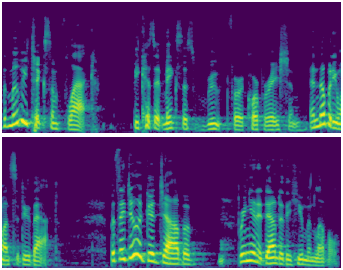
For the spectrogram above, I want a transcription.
The movie took some flack because it makes us root for a corporation, and nobody wants to do that. But they do a good job of bringing it down to the human level.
